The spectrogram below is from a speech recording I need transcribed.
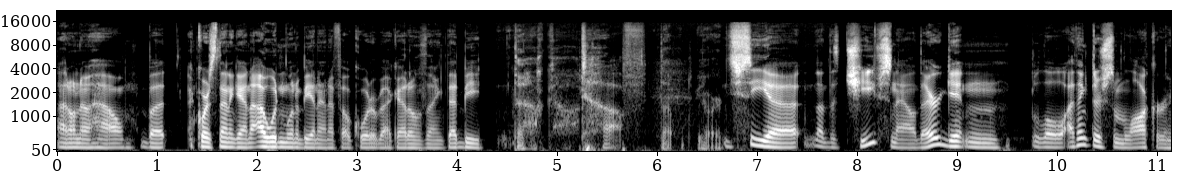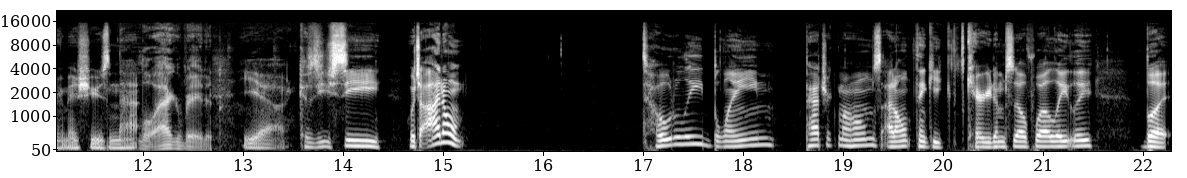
I don't know how, but of course, then again, I wouldn't want to be an NFL quarterback. I don't think that'd be oh god, tough. that would be hard. You see, uh, the Chiefs now they're getting a little. I think there's some locker room issues in that. A little aggravated. Yeah, because you see, which I don't totally blame Patrick Mahomes. I don't think he carried himself well lately, but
